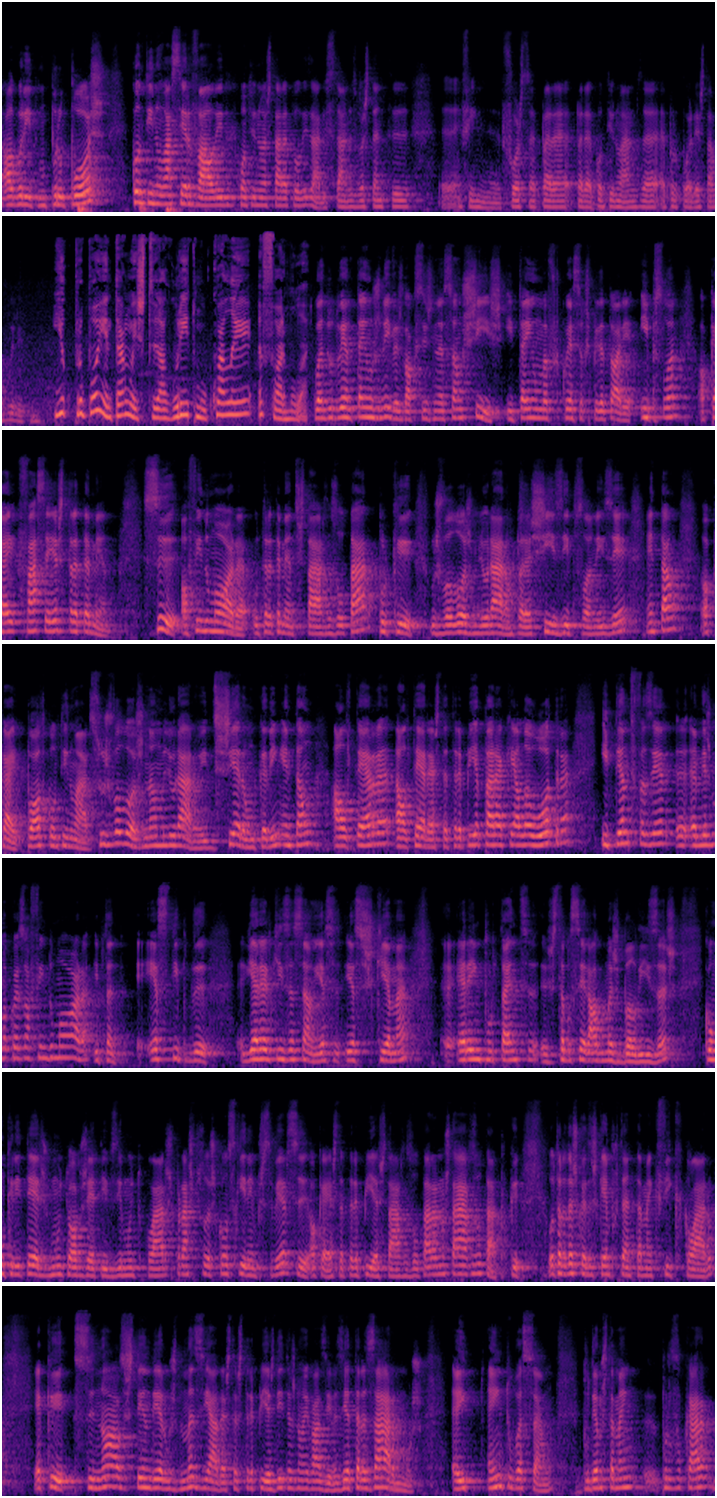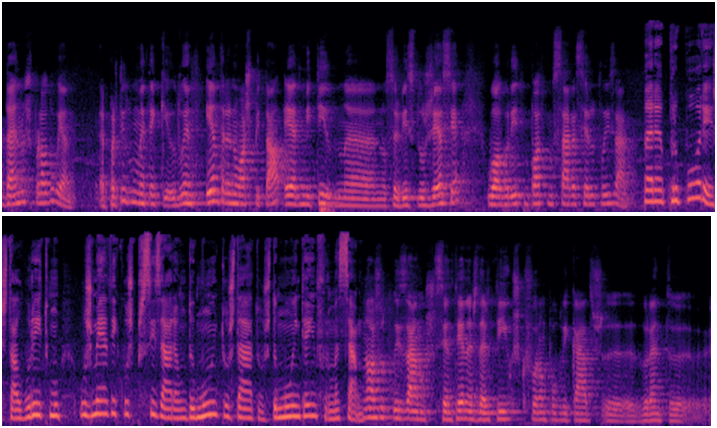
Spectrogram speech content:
algoritmo propôs continua a ser válido, continua a estar atualizado. Isso dá-nos bastante eh, enfim, força para, para continuarmos a, a, propor este algoritmo. E o que propõe então este algoritmo? Qual é a fórmula? Quando o doente tem uns níveis de oxigenação X e tem uma frequência respiratória Y, ok, faça este tratamento. Se ao fim de uma hora o tratamento está a resultar, porque os valores melhoraram para X, Y e Z, então, ok, pode continuar. Se os valores não melhoraram e desceram um bocadinho, então altera, altera esta terapia para aquela outra e tente fazer eh, a mesma coisa ao fim de uma hora. E, portanto, esse tipo de hierarquização e esse, esse esquema eh, era importante estabelecer algumas balizas com critérios muito objetivos e muito claros para as pessoas conseguirem perceber se, ok, esta terapia está a resultar ou não está a resultar. Porque outra das coisas que é importante também que fique claro é que se nós estendermos demasiado estas terapias ditas não invasivas e atrasarmos a intubação, podemos também eh, provocar danos para o doente. A partir do momento em que o doente entra no hospital, é admitido na, no serviço de urgência, o algoritmo pode começar a ser utilizado. Para propor este algoritmo, os médicos precisaram de muitos dados, de muita informação. Nós utilizamos centenas de artigos que foram publicados uh, durante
